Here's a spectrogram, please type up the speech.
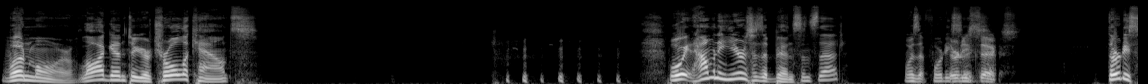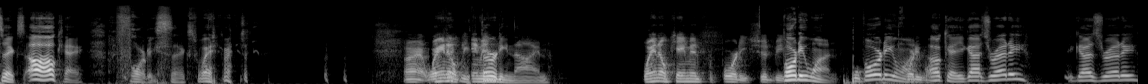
One more. Log into your troll accounts. Well, wait, how many years has it been since that? Was it 46? Thirty-six. 36. Oh, okay. 46. Wait a minute. All right. Wayno came in. 39. Wayno came in for forty. Should be 41. 41. 41. Okay, you guys ready? You guys ready?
